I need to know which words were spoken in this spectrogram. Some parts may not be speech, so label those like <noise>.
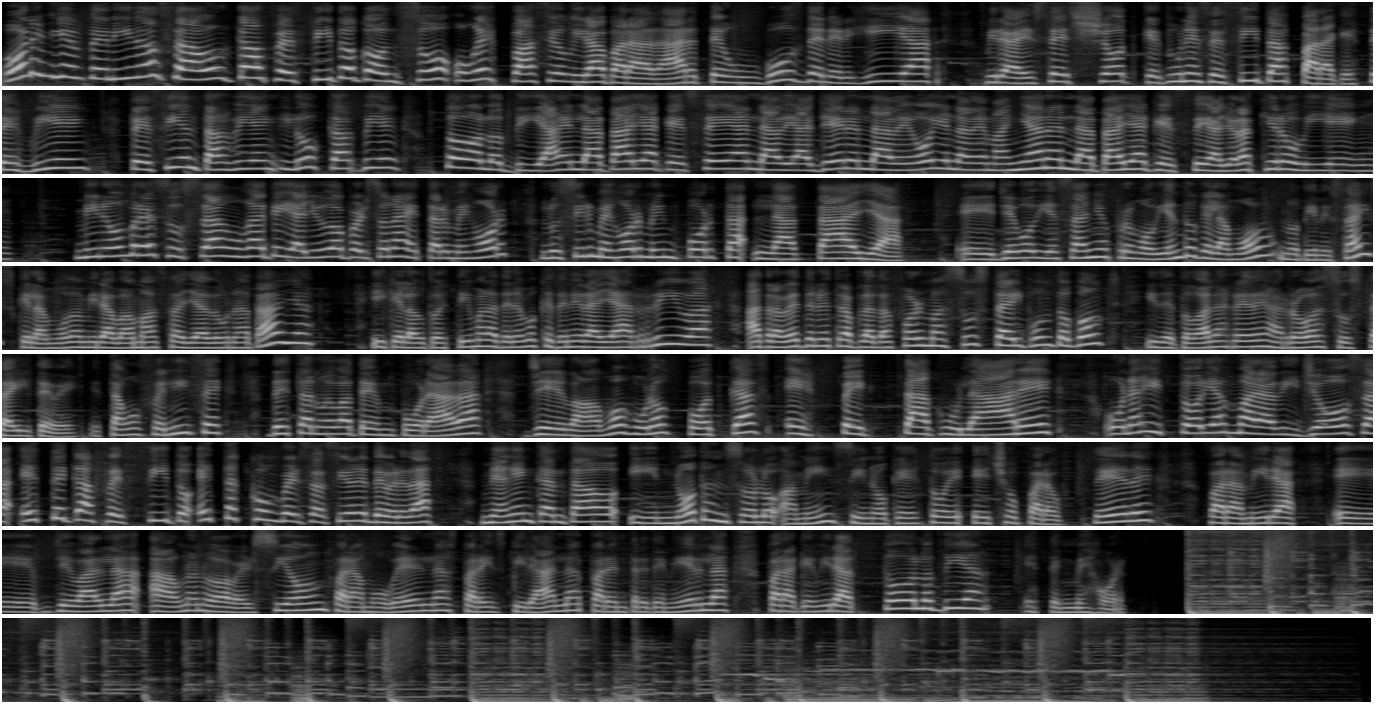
Hola y bienvenidos a un cafecito con su, un espacio, mira, para darte un boost de energía. Mira, ese shot que tú necesitas para que estés bien, te sientas bien, luzcas bien todos los días, en la talla que sea, en la de ayer, en la de hoy, en la de mañana, en la talla que sea. Yo las quiero bien. Mi nombre es Susan, un jaque y ayudo a personas a estar mejor, lucir mejor, no importa la talla. Eh, llevo 10 años promoviendo que la moda no tiene size, que la moda, mira, va más allá de una talla y que la autoestima la tenemos que tener allá arriba a través de nuestra plataforma sustyle.com y de todas las redes arroba TV. Estamos felices de esta nueva temporada. Llevamos unos podcasts espectaculares unas historias maravillosas, este cafecito, estas conversaciones de verdad me han encantado y no tan solo a mí, sino que esto es hecho para ustedes, para, mira, eh, llevarla a una nueva versión, para moverlas, para inspirarlas, para entretenerlas, para que, mira, todos los días estén mejor.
